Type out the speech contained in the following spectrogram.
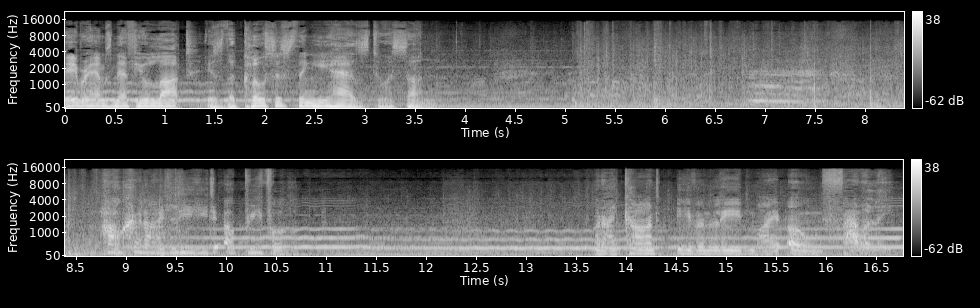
Abraham's nephew Lot is the closest thing he has to a son. How can I lead a people when I can't even lead my own family?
